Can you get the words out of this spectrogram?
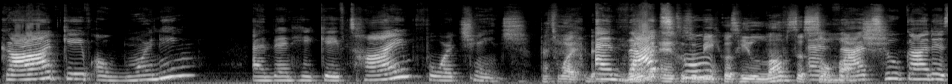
God gave a warning and then he gave time for change. That's why. And of the that's answers would be who- because He loves us so much. that's who God is.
